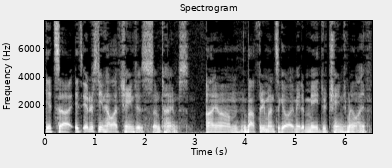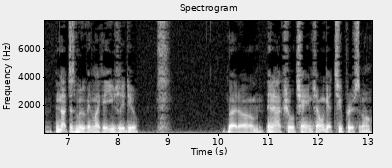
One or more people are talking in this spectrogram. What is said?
it's uh, it's interesting how life changes sometimes. I um about three months ago I made a major change in my life. Not just moving like I usually do, but um an actual change. I won't get too personal.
